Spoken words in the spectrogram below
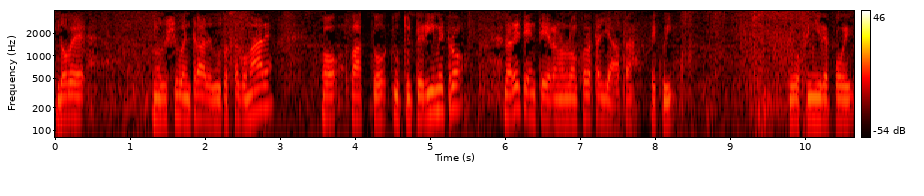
dove non riuscivo a entrare ho dovuto sagomare. Ho fatto tutto il perimetro. La rete intera non l'ho ancora tagliata è qui devo finire poi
